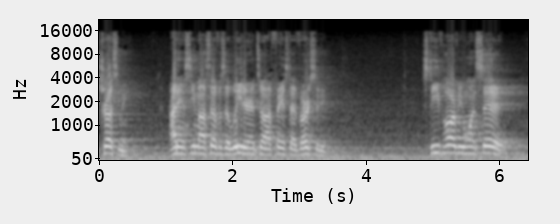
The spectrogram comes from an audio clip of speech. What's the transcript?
Trust me, I didn't see myself as a leader until I faced adversity. Steve Harvey once said,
